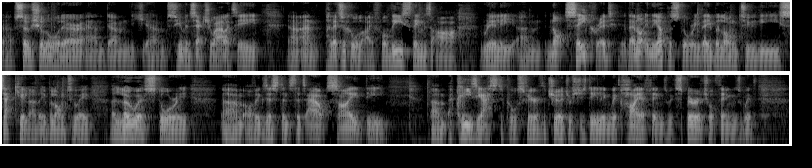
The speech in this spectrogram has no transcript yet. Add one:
uh, social order and um, um, human sexuality uh, and political life, well, these things are really um, not sacred. They're not in the upper story. They belong to the secular. They belong to a, a lower story um, of existence that's outside the um, ecclesiastical sphere of the church, which is dealing with higher things, with spiritual things, with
